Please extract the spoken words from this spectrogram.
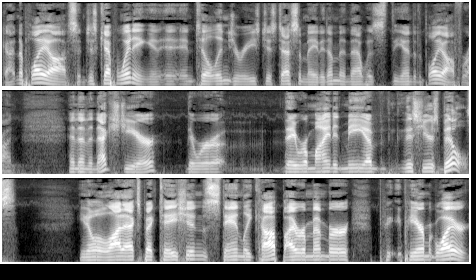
got in the playoffs and just kept winning in, in, until injuries just decimated them, and that was the end of the playoff run. And then the next year, there were they reminded me of this year's Bills. You know, a lot of expectations. Stanley Cup. I remember P- Pierre McGuire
